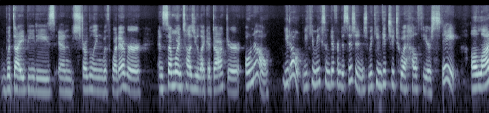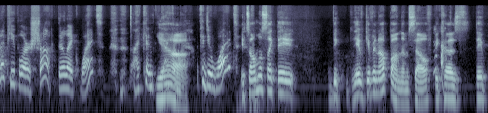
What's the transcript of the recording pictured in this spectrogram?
with diabetes and struggling with whatever, and someone tells you, like a doctor, oh no, you don't, you can make some different decisions. We can get you to a healthier state. A lot of people are shocked. They're like, what? I can, yeah, I can, I can, do what? It's almost like they, they they've given up on themselves yeah. because they've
